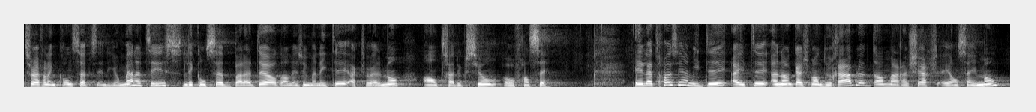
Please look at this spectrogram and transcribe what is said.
Traveling Concepts in the Humanities, les concepts baladeurs dans les humanités, actuellement en traduction au français. Et la troisième idée a été un engagement durable dans ma recherche et enseignement.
